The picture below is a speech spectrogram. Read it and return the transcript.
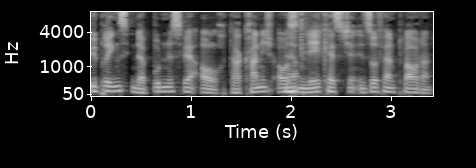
Übrigens in der Bundeswehr auch. Da kann ich aus Ja. dem Nähkästchen insofern plaudern.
